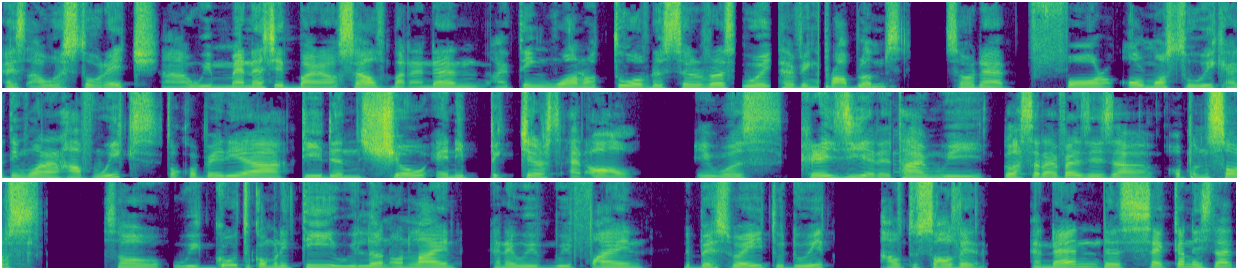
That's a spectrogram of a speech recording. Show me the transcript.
as our storage. Uh, we managed it by ourselves, but and then I think one or two of the servers were having problems So that for almost two weeks, I think one and a half weeks, Tokopedia didn't show any pictures at all. It was crazy at the time. We GlusterFS is a open source. So we go to community, we learn online, and then we, we find the best way to do it, how to solve it. And then the second is that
